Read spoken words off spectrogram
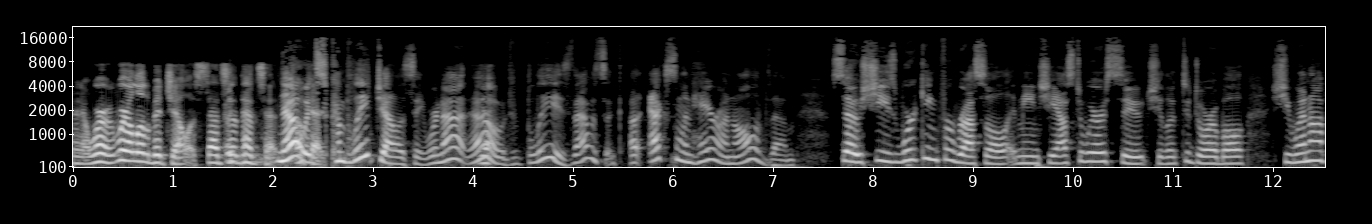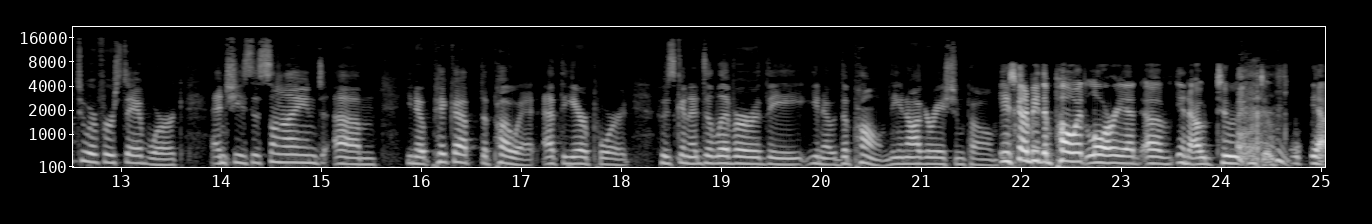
I know we're we're a little bit jealous. That's uh, that's it. No, okay. it's complete jealousy. We're not. Oh, yeah. please, that was excellent hair on all of them. So she's working for Russell. It means she has to wear a suit. She looked adorable. She went off to her first day of work, and she's assigned, um, you know, pick up the poet at the airport who's going to deliver the, you know, the poem, the inauguration poem. He's going to be the poet laureate of, you know, to, to yeah,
